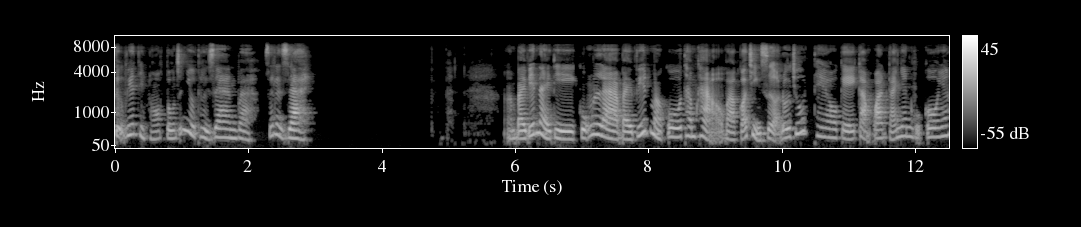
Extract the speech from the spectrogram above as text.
tự viết thì nó tốn rất nhiều thời gian và rất là dài. Ờ, bài viết này thì cũng là bài viết mà cô tham khảo và có chỉnh sửa đôi chút theo cái cảm quan cá nhân của cô nhé.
